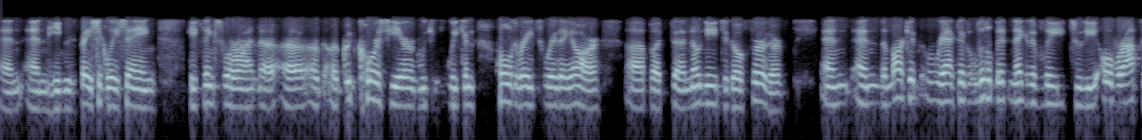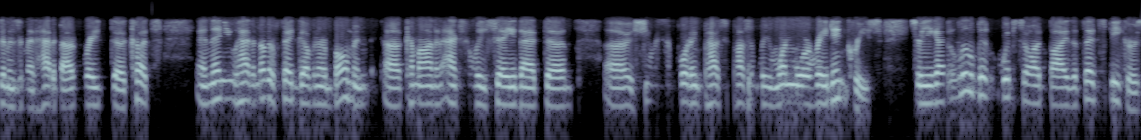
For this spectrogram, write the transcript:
and and he was basically saying he thinks we're on a, a, a good course here. We can we can hold rates where they are, uh, but uh, no need to go further and and the market reacted a little bit negatively to the over optimism it had about rate uh, cuts. And then you had another Fed governor, Bowman, uh, come on and actually say that uh, uh, she was supporting poss- possibly one more rate increase. So you got a little bit whipsawed by the Fed speakers.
